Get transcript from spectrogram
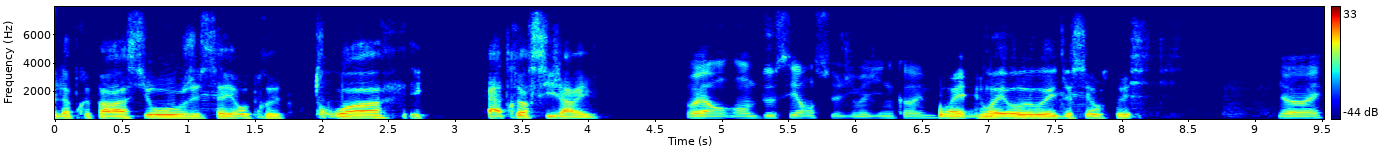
la préparation, j'essaye entre 3 et 4 heures si j'arrive. Ouais, en, deux séances, j'imagine quand même. Ouais, ouais, ouais, ouais, deux séances, oui. Ouais,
